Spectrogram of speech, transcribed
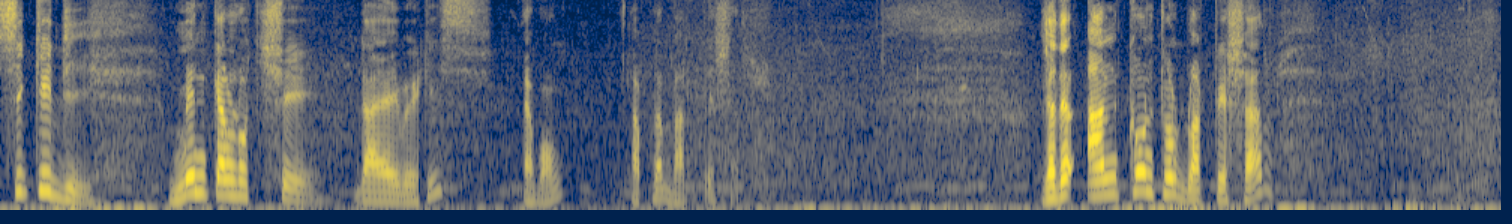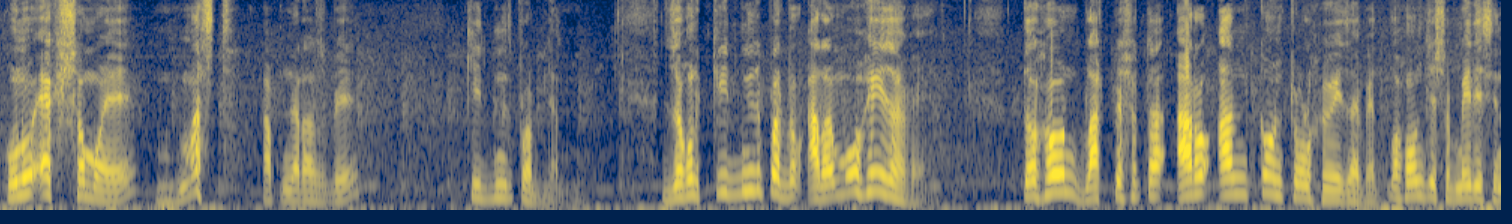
সিকেডি মেন কারণ হচ্ছে ডায়াবেটিস এবং আপনার ব্লাড প্রেশার যাদের আনকন্ট্রোল ব্লাড প্রেশার কোনো এক সময়ে মাস্ট আপনার আসবে কিডনির প্রবলেম যখন কিডনির প্রবলেম আরম্ভ হয়ে যাবে, তখন ব্লাড প্রেশারটা আরও আনকন্ট্রোল হয়ে যাবে। তখন যেসব মেডিসিন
